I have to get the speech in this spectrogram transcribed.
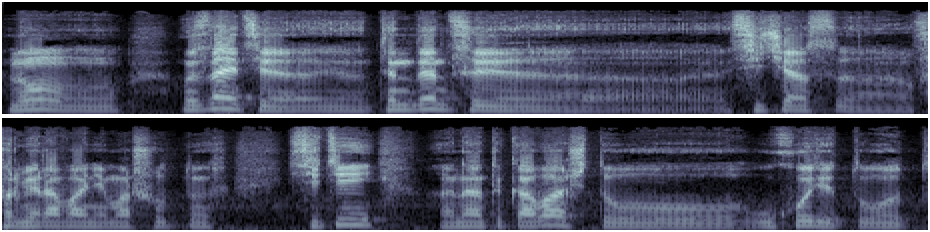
Ну, вы знаете, э, тенденция э, сейчас э, формирования маршрутных сетей, она такова, что уходит от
